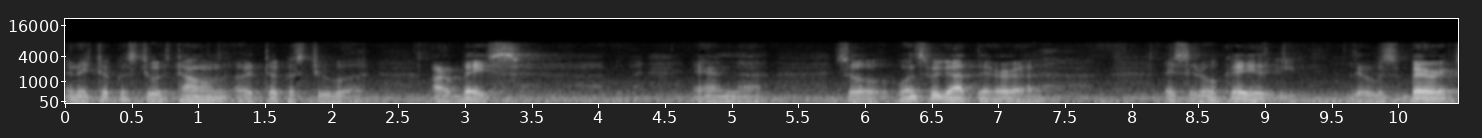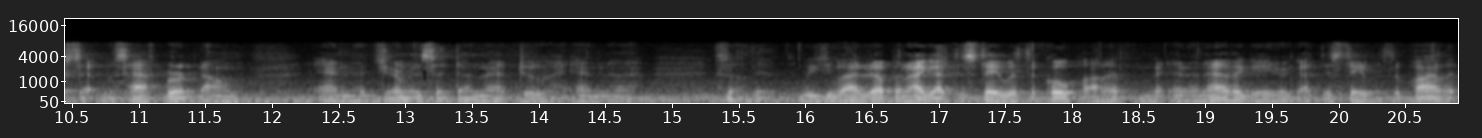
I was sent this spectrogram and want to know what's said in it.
and they took us to a town. Uh, took us to uh, our base, and uh, so once we got there, uh, they said, okay, there was a barracks that was half burnt down, and the Germans had done that too, and. Uh, so we divided up, and I got to stay with the co-pilot, and the navigator got to stay with the pilot.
